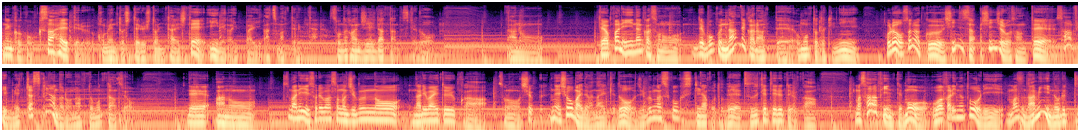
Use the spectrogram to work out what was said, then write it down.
なんかこう草生えてるコメントしてる人に対していいねがいっぱい集まってるみたいなそんな感じだったんですけどあのでやっぱりなんかそので僕なんでかなって思った時にこれはおそらく新次郎さんってサーフィンめっちゃ好きなんだろうなって思ったんですよ。であのつまりそれはその自分のなりわいというかその、ね、商売ではないけど自分がすごく好きなことで続けてるというか、まあ、サーフィンってもうお分かりの通りまず波に乗るって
